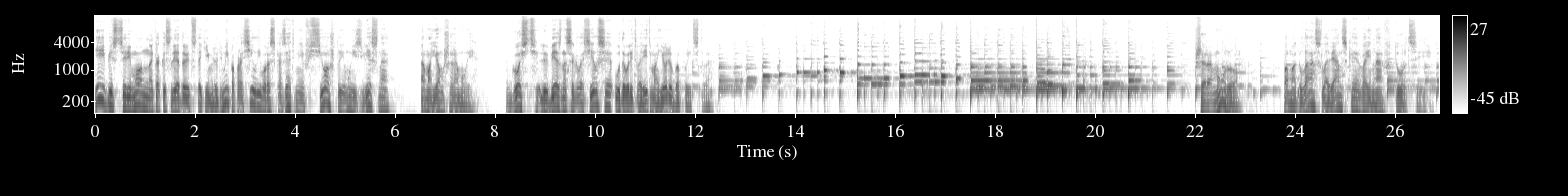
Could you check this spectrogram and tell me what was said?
и бесцеремонно, как и следует с такими людьми, попросил его рассказать мне все, что ему известно о моем Шарамуре. Гость любезно согласился удовлетворить мое любопытство. Шарамуру помогла славянская война в Турции.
